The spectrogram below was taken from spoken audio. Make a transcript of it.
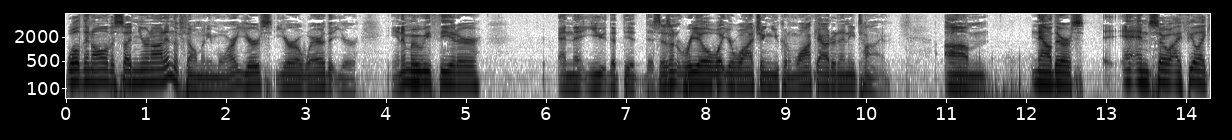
well, then all of a sudden you're not in the film anymore. You're you're aware that you're in a movie theater and that you that the, this isn't real what you're watching. You can walk out at any time. Um, now there's and so i feel like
